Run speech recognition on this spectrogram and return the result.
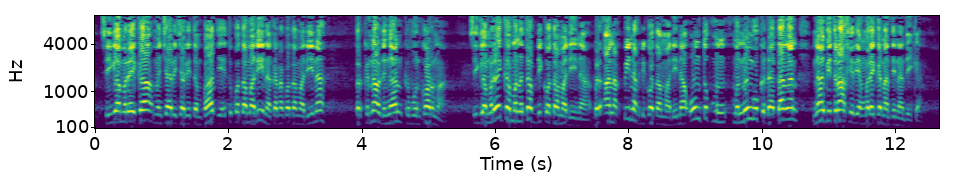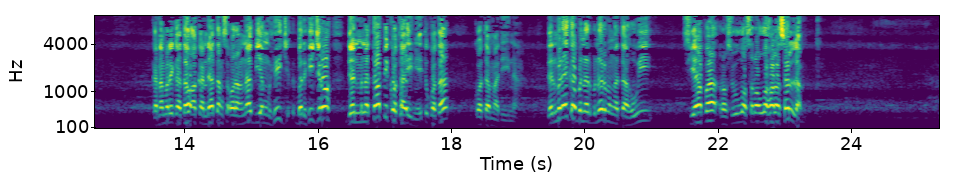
Sehingga mereka mencari-cari tempat yaitu kota Madinah karena kota Madinah terkenal dengan kebun korma. Sehingga mereka menetap di kota Madinah, beranak pinak di kota Madinah untuk menunggu kedatangan nabi terakhir yang mereka nanti-nantikan. Karena mereka tahu akan datang seorang nabi yang berhijrah dan menetapi kota ini, itu kota kota Madinah. Dan mereka benar-benar mengetahui siapa Rasulullah sallallahu alaihi wasallam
